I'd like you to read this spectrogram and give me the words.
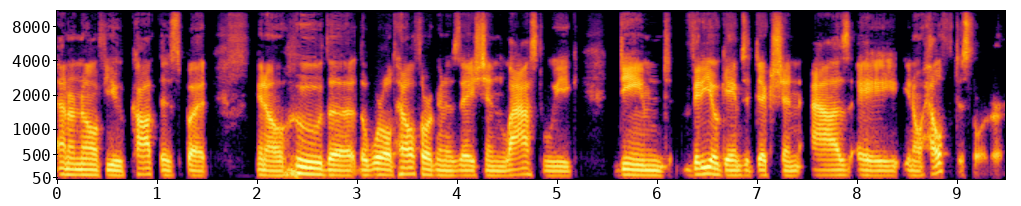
I don't know if you caught this, but you know who the the World Health Organization last week deemed video games addiction as a you know health disorder.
